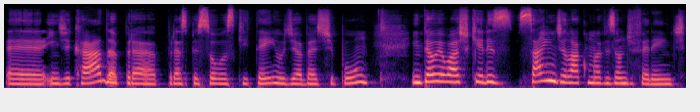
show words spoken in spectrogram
é, indicada para as pessoas que têm o diabetes tipo 1. Então, eu acho que eles saem de lá com uma visão diferente.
